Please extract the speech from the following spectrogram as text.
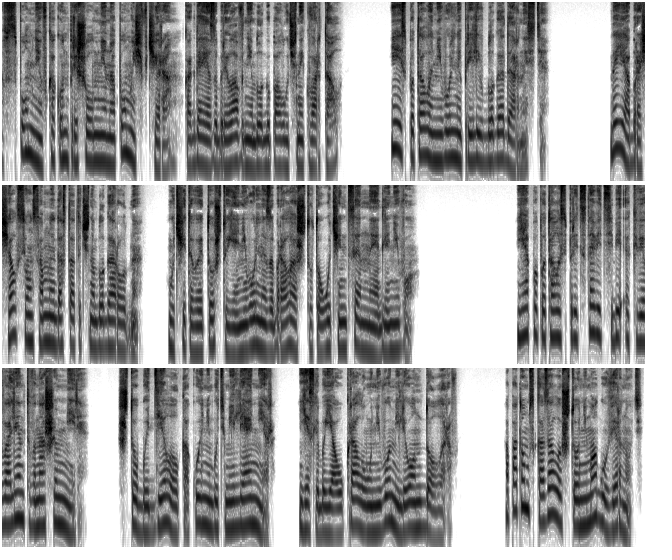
Вспомнив, как он пришел мне на помощь вчера, когда я забрела в неблагополучный квартал, я испытала невольный прилив благодарности. Да и обращался он со мной достаточно благородно, учитывая то, что я невольно забрала что-то очень ценное для него. Я попыталась представить себе эквивалент в нашем мире. Что бы делал какой-нибудь миллионер, если бы я украла у него миллион долларов? А потом сказала, что не могу вернуть.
